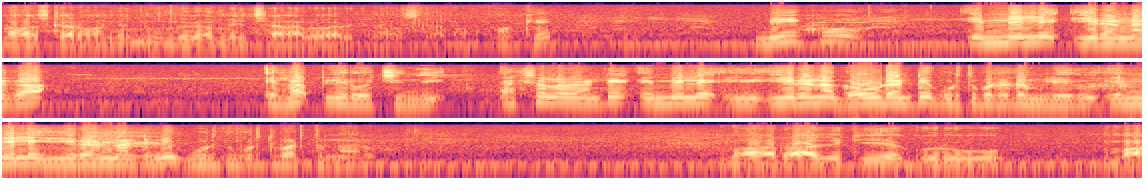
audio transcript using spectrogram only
నమస్కారం అండి. ముందుగా మీ ఛానల్ వారికి నమస్కారం. ఓకే. మీకు ఎమ్మెల్యే ఈరన్నగా ఎలా పేరు వచ్చింది? యాక్చువల్గా అంటే ఎమ్మెల్యే ఈరన్న గౌడ్ అంటే గుర్తుపట్టడం లేదు. ఎమ్మెల్యే ఈరన్న అంటేనే గుర్తు గుర్తుపడుతున్నారు. మా రాజకీయ గురువు మా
